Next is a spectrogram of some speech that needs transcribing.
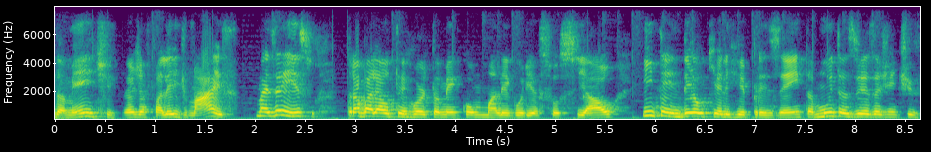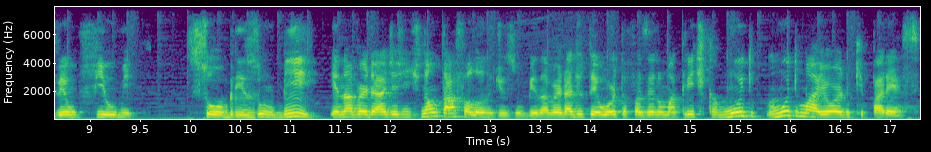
Rapidamente, né, já falei demais, mas é isso. Trabalhar o terror também como uma alegoria social, entender o que ele representa. Muitas vezes a gente vê um filme sobre zumbi e na verdade a gente não está falando de zumbi. Na verdade o terror está fazendo uma crítica muito, muito maior do que parece.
